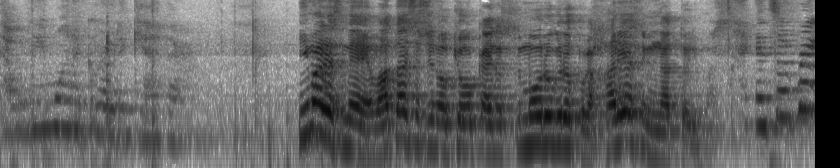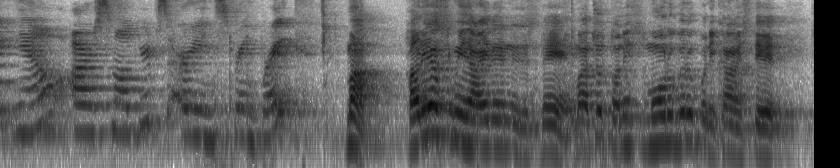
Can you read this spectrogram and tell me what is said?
that we want to grow together. 今ですね、私たちの教会のスモールグループが春休みになっております。And so right now, our small groups are in spring break. まあ、春休みの間にですね、まあ、ちょっとね、スモールグループに関して、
